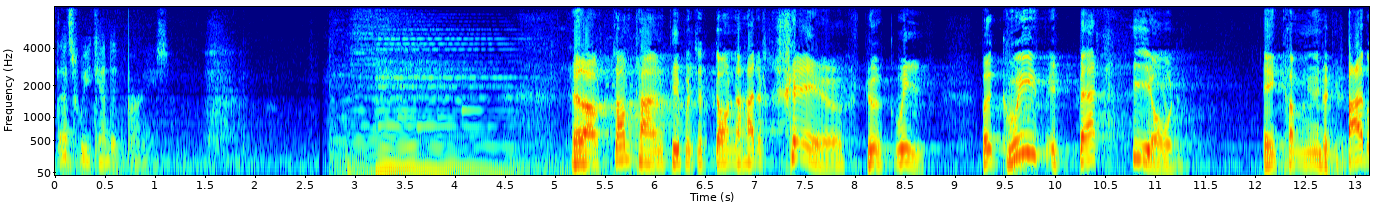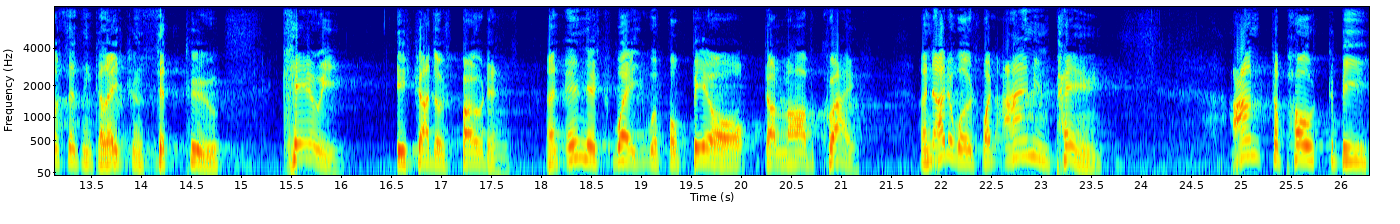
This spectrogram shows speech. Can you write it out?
That's weekend at Bernie's. You know, sometimes people just don't know how to share their grief. But grief is best healed in community. The Bible says in Galatians 6 2, carry each other's burdens And in this way, you will fulfill the law of Christ. In other words, when I'm in pain, I'm supposed to be,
